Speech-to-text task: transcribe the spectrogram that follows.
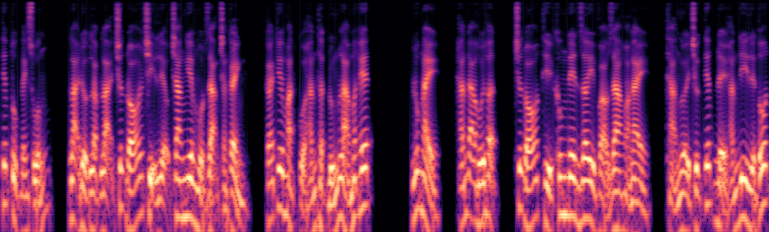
tiếp tục đánh xuống, lại được lặp lại trước đó trị liệu trang nghiêm một dạng trắng cảnh, cái kia mặt của hắn thật đúng là mất hết. Lúc này, hắn đã hối hận, trước đó thì không nên dây vào gia hỏa này, thả người trực tiếp để hắn đi liền tốt,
